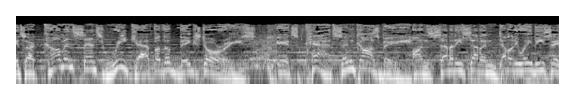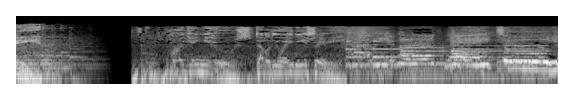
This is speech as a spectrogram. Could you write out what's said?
It's a common sense recap of the big stories. It's Cats and Cosby on 77 WABC. Breaking news, WABC. Happy birthday to you.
